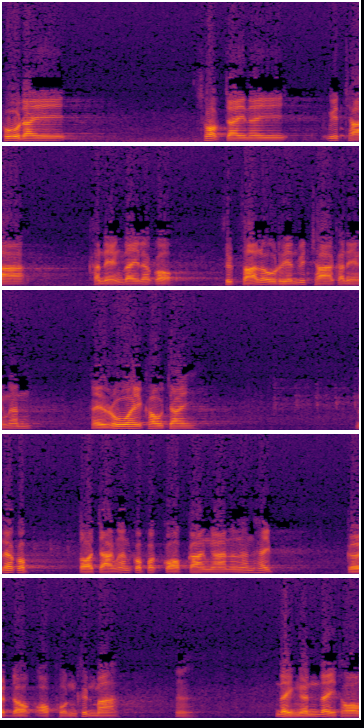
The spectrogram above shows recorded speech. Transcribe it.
ผู้ใดชอบใจในวิชาแขนงใดแล้วก็ศึกษาเราเรียนวิชาแขนงนั้น ให้รู้ให้เข้าใจ แล้วก็ต่อจากนั้นก็ประกอบการงานอันนั้นให้เกิดดอกออกผลขึ้นมาได้เงินได้ทอง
